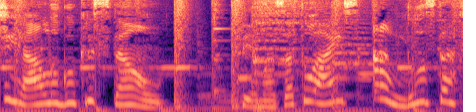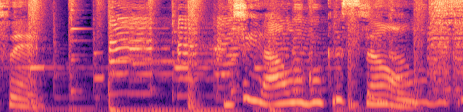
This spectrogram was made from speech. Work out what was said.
Diálogo Cristão. Temas atuais à luz da fé. Diálogo Cristão. Diálogo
